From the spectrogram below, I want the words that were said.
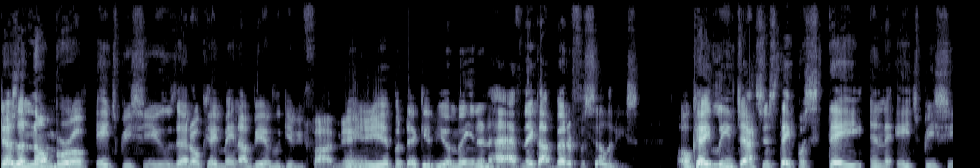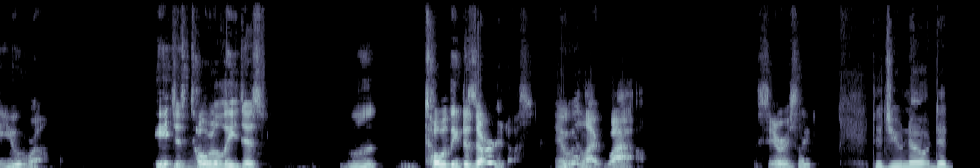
There's a number of HBCUs that okay may not be able to give you five million a year, but they give you a million and a half, and they got better facilities. Okay, leave Jackson State, but stay in the HBCU realm. He just Mhm. totally just totally deserted us, and we're like, wow, seriously? Did you know? Did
